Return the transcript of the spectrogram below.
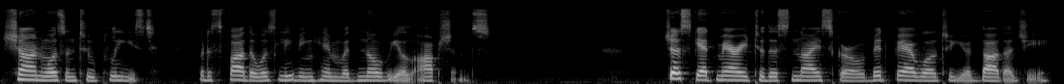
Sean wasn't too pleased, but his father was leaving him with no real options. Just get married to this nice girl, bid farewell to your Dadaji.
